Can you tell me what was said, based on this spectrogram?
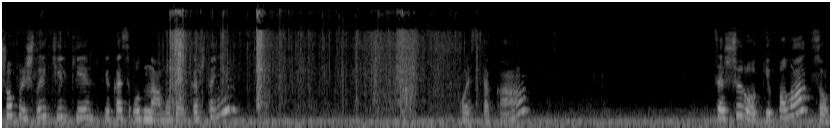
Що прийшли тільки якась одна моделька штанів. Ось така. Це широкі палацо.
